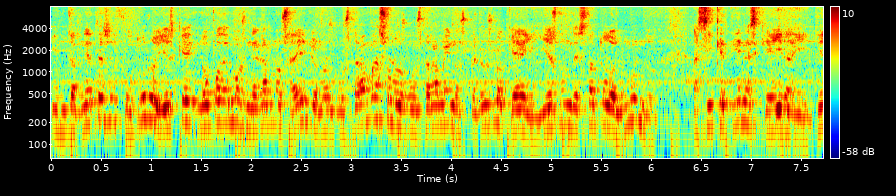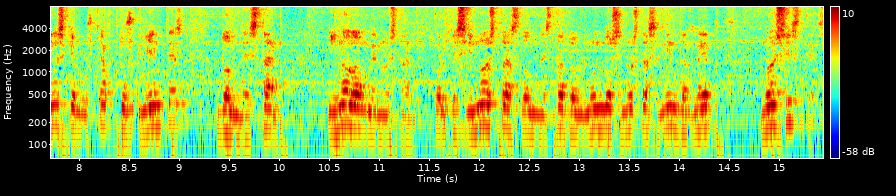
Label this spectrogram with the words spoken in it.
Internet es el futuro y es que no podemos negarnos a ello, nos gustará más o nos gustará menos, pero es lo que hay y es donde está todo el mundo. Así que tienes que ir ahí, tienes que buscar tus clientes donde están y no donde no están, porque si no estás donde está todo el mundo, si no estás en Internet, no existes.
